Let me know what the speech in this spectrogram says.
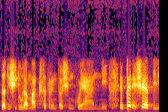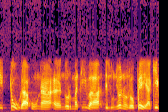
la dicitura max 35 anni. Ebbene c'è addirittura una eh, normativa dell'Unione Europea che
